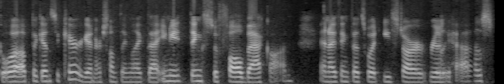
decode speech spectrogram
go up against a Kerrigan or something like that. You need things to fall back on, and I think that's what E-Star really has.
